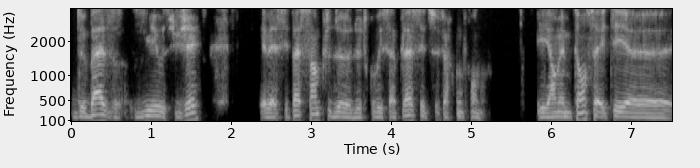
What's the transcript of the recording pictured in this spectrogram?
de base liées au sujet, eh ben c'est pas simple de, de, trouver sa place et de se faire comprendre. Et en même temps, ça a été euh,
